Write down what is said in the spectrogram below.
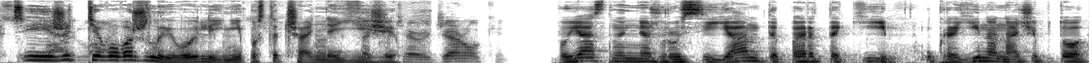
цієї життєво важливої лінії постачання їжі. Пояснення ж росіян тепер такі: Україна, начебто,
